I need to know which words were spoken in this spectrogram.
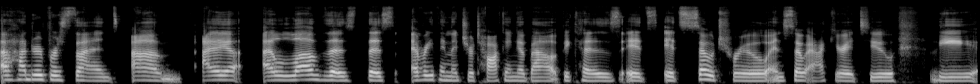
A hundred percent. Um i I love this this everything that you're talking about because it's it's so true and so accurate to the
